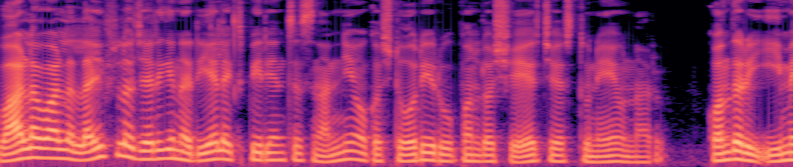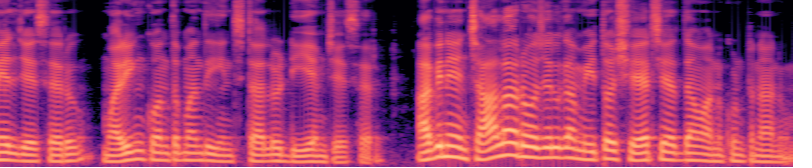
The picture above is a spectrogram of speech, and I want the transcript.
వాళ్ళ వాళ్ళ లైఫ్లో జరిగిన రియల్ ఎక్స్పీరియన్సెస్ అన్నీ ఒక స్టోరీ రూపంలో షేర్ చేస్తూనే ఉన్నారు. కొందరు ఈమెయిల్ చేశారు మరింకొంతమంది ఇన్స్టాలో డిఎం చేశారు. అవి నేను చాలా రోజులుగా మీతో షేర్ చేద్దాం అనుకుంటున్నాను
